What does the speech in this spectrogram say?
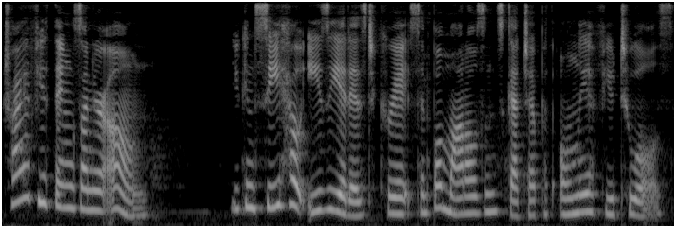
Try a few things on your own. You can see how easy it is to create simple models in SketchUp with only a few tools.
